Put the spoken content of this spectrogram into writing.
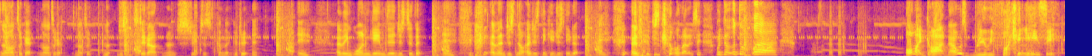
no, it's okay. No, it's okay. No, it's okay. No, just stay down. No, just, just come there. Eh, eh. I think one game did just did that. Eh. and then just no. I just think you just need to. Eh. And then just come on that and say, but do, do, uh. Oh my god, that was really fucking easy.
